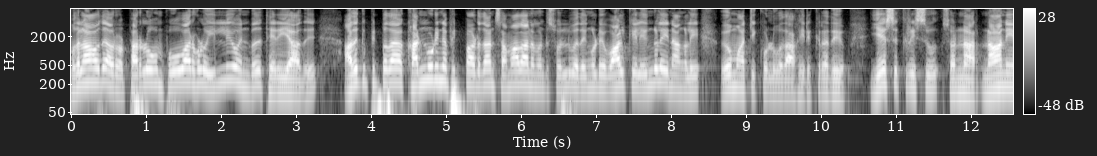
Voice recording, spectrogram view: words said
முதலாவது அவர்கள் பரலோகம் போவார்களோ இல்லையோ என்பது தெரியாது. அதுக்கு பிற்பதாக கண்மூடின பிற்பாடு தான் சமாதானம் என்று சொல்லுவது எங்களுடைய வாழ்க்கையில் எங்களை நாங்களே ஏமாற்றிக் கொள்வதாக இருக்கிறது. இயேசு கிறிஸ்து சொன்னார் நானே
